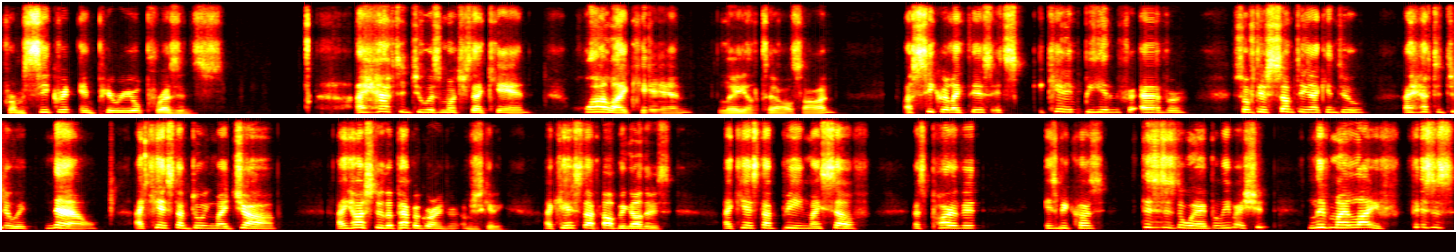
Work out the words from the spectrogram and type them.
from secret imperial presence. I have to do as much as I can while I can, Leia tells Han. A secret like this, it's it can't be hidden forever. So if there's something I can do, I have to do it now. I can't stop doing my job. I hustle through the pepper grinder. I'm just kidding. I can't stop helping others. I can't stop being myself. As part of it is because this is the way I believe I should live my life. This is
